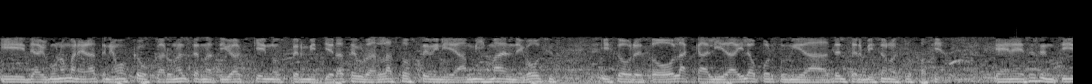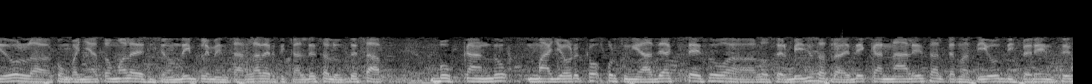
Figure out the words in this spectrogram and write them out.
y de alguna manera teníamos que buscar una alternativa que nos permitiera asegurar la sostenibilidad misma del negocio y sobre todo la calidad y la oportunidad del servicio a nuestros pacientes. En ese sentido, la compañía toma la decisión de implementar la vertical de salud de SAP buscando mayor oportunidad de acceso a los servicios a través de canales alternativos diferentes,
